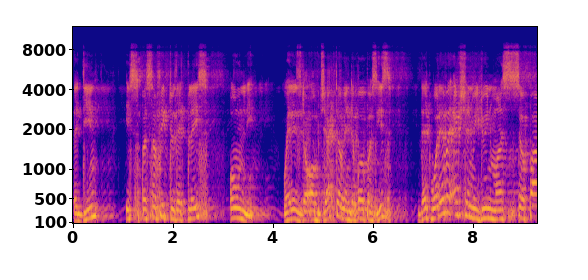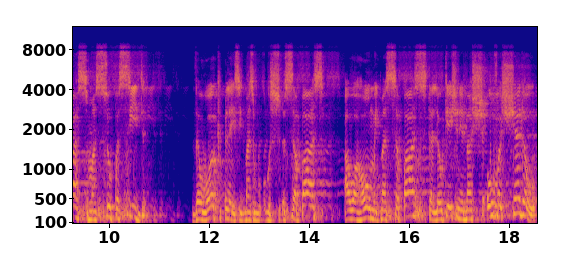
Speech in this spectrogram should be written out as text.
The deen is specific to that place only. Whereas the objective and the purpose is that whatever action we do must surpass, must supersede the workplace. It must surpass our home, it must surpass the location, it must overshadow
